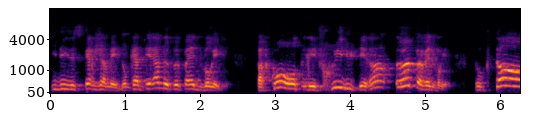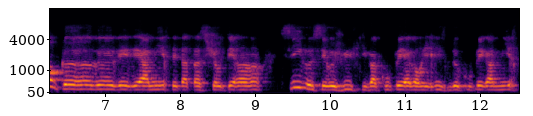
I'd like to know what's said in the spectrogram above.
il désespère jamais. Donc, un terrain ne peut pas être volé. Par contre, les fruits du terrain, eux, peuvent être volés. Donc, tant que la myrte est attachée au terrain, si c'est le juif qui va couper, alors il risque de couper la myrte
